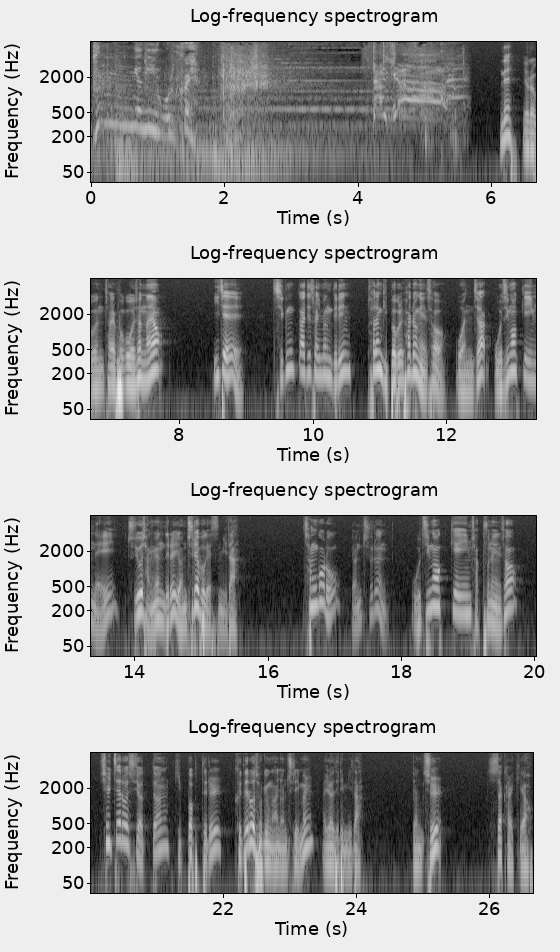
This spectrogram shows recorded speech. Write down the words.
분명히 올 거야. 딸기야! 네, 여러분 잘 보고 오셨나요? 이제 지금까지 설명드린 촬영 기법을 활용해서 원작 오징어 게임 내의 주요 장면들을 연출해 보겠습니다. 참고로 연출은 오징어 게임 작품에서 실제로 쓰였던 기법들을 그대로 적용한 연출임을 알려드립니다. 연출 시작할게요.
